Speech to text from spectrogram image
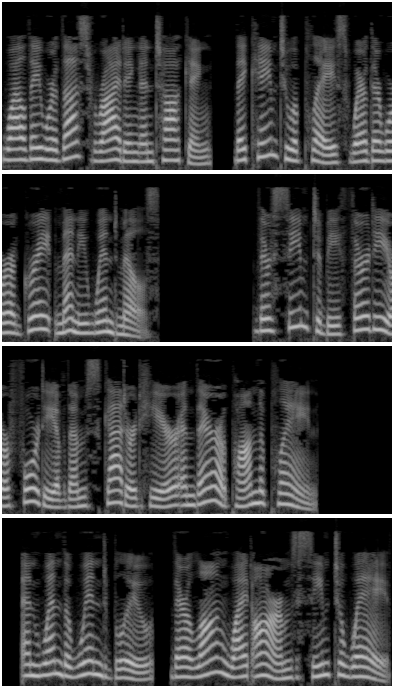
While they were thus riding and talking, they came to a place where there were a great many windmills. There seemed to be thirty or forty of them scattered here and there upon the plain. And when the wind blew, their long white arms seemed to wave.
